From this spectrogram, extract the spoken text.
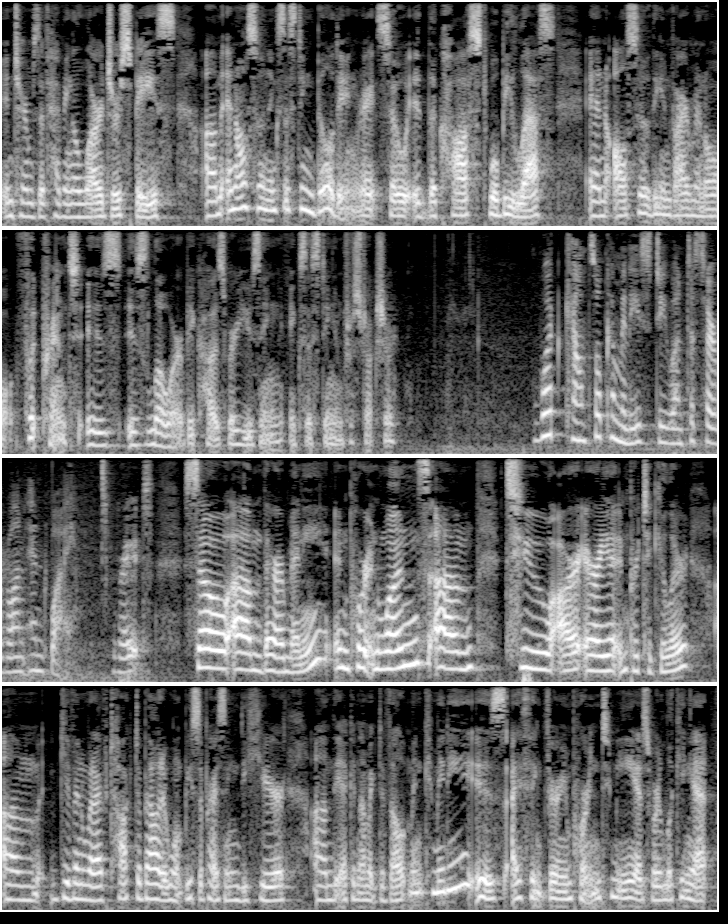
in terms of having a larger space um, and also an existing building, right? So it, the cost will be less, and also the environmental footprint is, is lower because we're using existing infrastructure. What council committees do you want to serve on and why? Right. So um, there are many important ones um, to our area in particular. Um, given what I've talked about, it won't be surprising to hear um, the Economic Development Committee is, I think, very important to me as we're looking at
